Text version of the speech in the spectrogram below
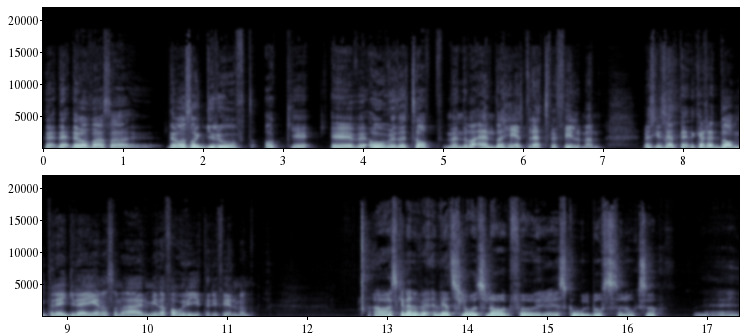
Det, det, det var bara så, det var så grovt och eh, över, over the top, men det var ändå helt rätt för filmen. Men jag skulle säga att det, det kanske är de tre grejerna som är mina favoriter i filmen. Ja, jag skulle ändå vilja slå ett slag för eh, skolbussen också. Eh,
